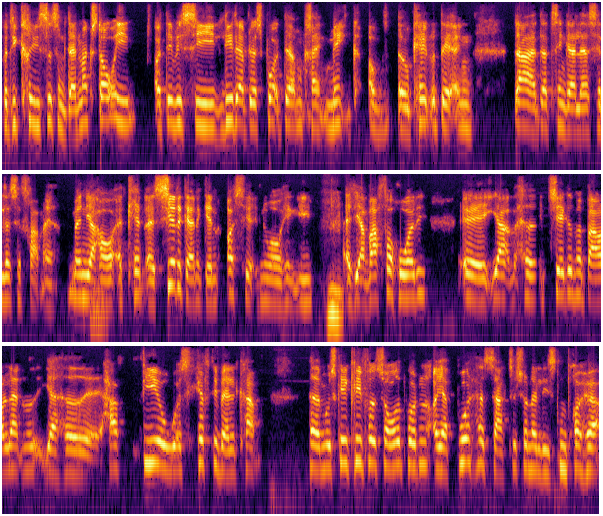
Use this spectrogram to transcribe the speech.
på de kriser, som Danmark står i. Og det vil sige, lige der bliver spurgt der omkring mink og advokatvurderingen, der, der tænker jeg, lad os hellere se fremad. Men jeg har jo erkendt, og jeg siger det gerne igen, også her nu afhængig, mm. at jeg var for hurtig. Øh, jeg havde tjekket med baglandet. Jeg havde øh, haft fire ugers hæftig valgkamp. Havde måske ikke lige fået sovet på den, og jeg burde have sagt til journalisten, prøv at høre,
